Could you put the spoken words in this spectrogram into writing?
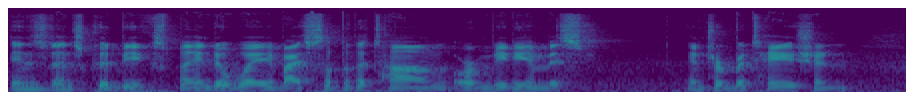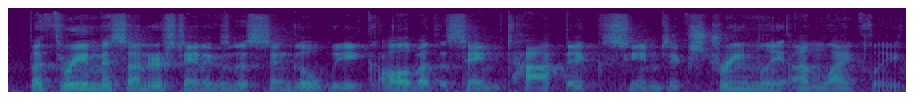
incidents could be explained away by slip of the tongue or media misinterpretation, but three misunderstandings in a single week, all about the same topic, seems extremely unlikely.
